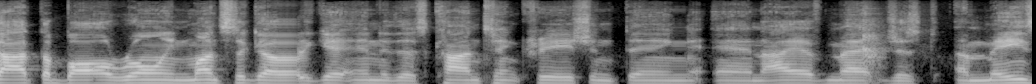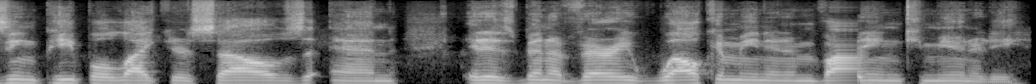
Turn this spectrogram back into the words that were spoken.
got the ball rolling months ago to get into this content creation thing and i have met just amazing people like yourselves and it has been a very welcoming and inviting community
